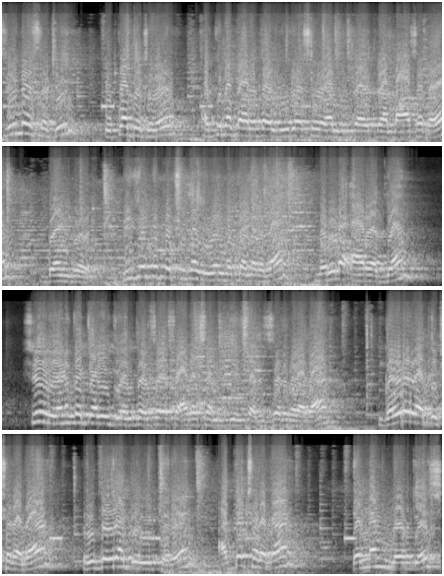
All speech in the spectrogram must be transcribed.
ಶ್ರೀನಿವಾಸ್ ರೆಡ್ಡಿ, ಉಪಾಧ್ಯಕ್ಷರು, ಅಖಿಲ ಭಾರತ ವೀರಶೈವ ಲಿಂಗಾಯತ ಮಹಾಸಭಾ ಬೆಂಗಳೂರು. ಬಿಜೆಪಿ ಪಕ್ಷದ ಯುವ ಮುಖಂಡರಾದ ಮರುಳ ಆರಾಧ್ಯ, ಶ್ರೀ ರೇಣುಕಾಚಾರಿ ಜಯಂತ್ಯೋತ್ಸವ ಸ್ವಾಗತ ಸಮಿತಿ ಸದಸ್ಯರುಗಳಾದ ಗೌರವ ಅಧ್ಯಕ್ಷರಾದ ಹೃದಯ ದೇವಿಕೆರೆ, ಅಧ್ಯಕ್ಷರಾದ ಎನ್ ಎಂ ಲೋಕೇಶ್,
